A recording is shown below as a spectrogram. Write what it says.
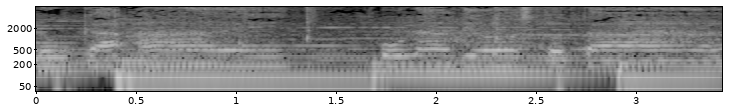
Nunca hay un adiós total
